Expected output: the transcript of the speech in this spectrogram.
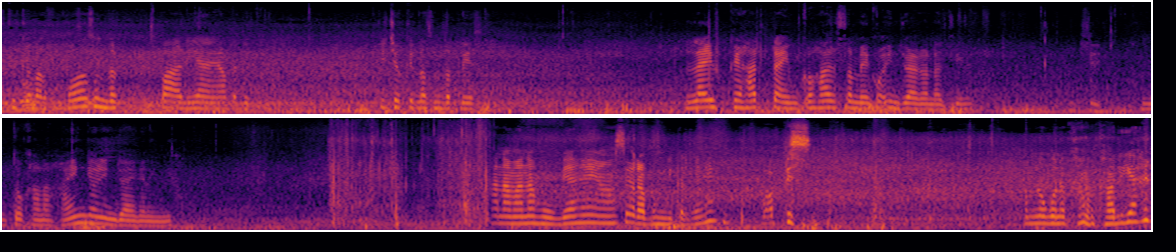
थी क्योंकि बहुत। सुंदर पहाड़ियाँ हैं यहाँ पे देखिए। पीछे कितना सुंदर प्लेस है। लाइफ के हर टाइम को हर समय को एंजॉय करना चाहिए। हम तो खाना खाएँगे और एंजॉय करेंगे। खाना वाना हो गया है यहाँ से और अब हम निकल रहे हैं वापस। हम लोगों ने खाना खा लिया है।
